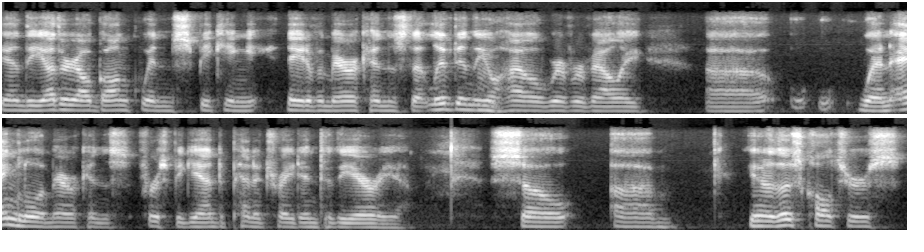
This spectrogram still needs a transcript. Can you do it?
and the other Algonquin speaking Native Americans that lived in the mm. Ohio River Valley uh, when Anglo Americans first began to penetrate into the area. So um, you know, those cultures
